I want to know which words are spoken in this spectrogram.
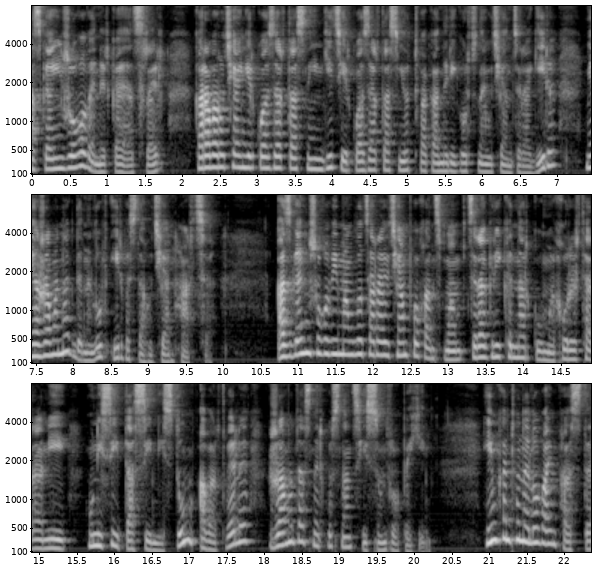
ազգային ժողով է ներկայացրել կառավարության 2015-ից 2017 թվականների գործունեության ծրագիրը միաժամանակ դնելով իր վստահության հարցը։ Ազգային ժողովի մամլոյցարայության փոխանցմամբ ծրագրի քննարկումը խորհրդարանի հունիսի 10-ի նիստում ավարտվել է ժամը 12:50 րոպեին։ Հիմք ընդունելով այն փաստը,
